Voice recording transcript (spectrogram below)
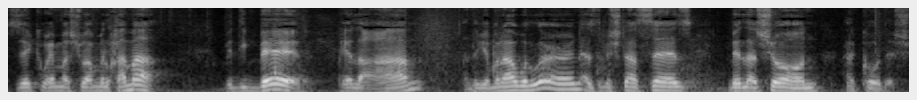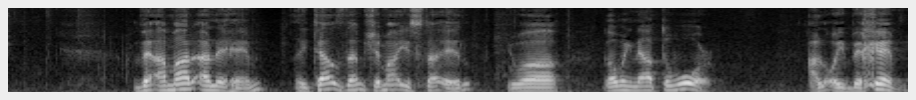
זה כהן משהו המלחמה. ודיבר אל העם, and the Gemara will learn, as the Mishnah says, בלשון הקודש. ואמר עליהם, he tells them, Shema Yisrael, you are going now to war. Al oibechem.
